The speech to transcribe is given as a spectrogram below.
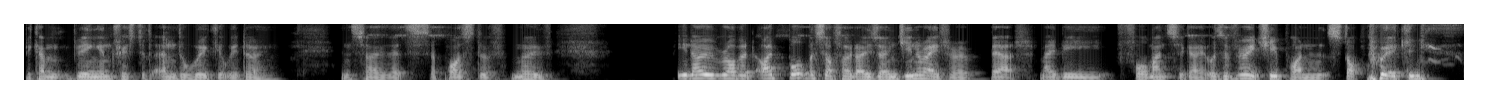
become being interested in the work that we're doing. And so that's a positive move. You know, Robert, I bought myself an ozone generator about maybe four months ago. It was a very cheap one and it stopped working.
